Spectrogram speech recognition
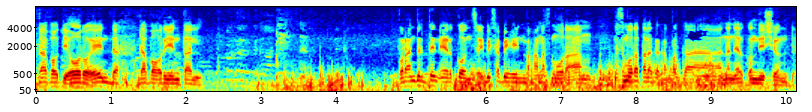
Davao de Oro and Davao Oriental. 410 aircon. So ibig sabihin baka mas mura ang mas mura talaga kapag ka non-air conditioned.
